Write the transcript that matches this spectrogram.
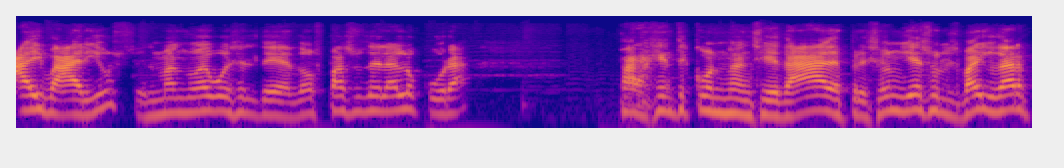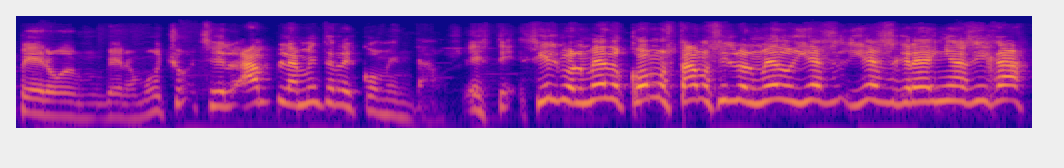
hay varios. El más nuevo es el de Dos Pasos de la Locura para gente con ansiedad, depresión y eso les va a ayudar, pero, pero mucho. Ampliamente recomendados. Este, Silvio Olmedo, ¿cómo estamos, Silvio Olmedo? ¿Y es, y es greñas, hija?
